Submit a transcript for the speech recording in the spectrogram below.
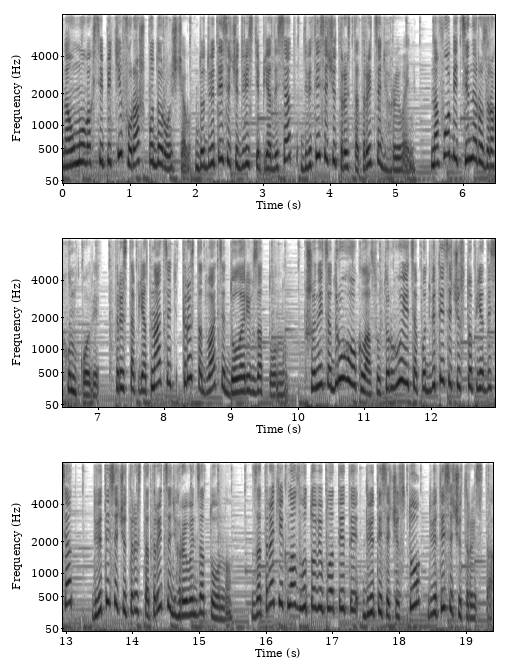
На умовах CPT фураж подорожчав до 2250-2330 гривень. На ФОБі ціни розрахункові 315-320 доларів за тонну. Пшениця другого класу торгується по 2150-2330 гривень за тонну. За третій клас готові платити 2100-2300.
